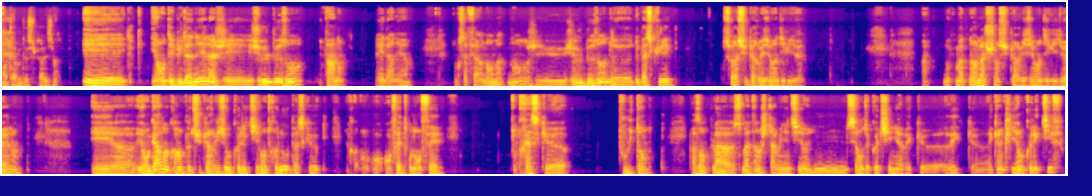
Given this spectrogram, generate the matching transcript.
en termes de supervision. Et, et en début d'année, là, j'ai j'ai eu le besoin, enfin non, l'année dernière, donc ça fait un an maintenant, j'ai eu, j'ai eu le besoin de, de basculer sur la supervision individuelle. Donc maintenant, là, je suis en supervision individuelle. Et, euh, et on garde encore un peu de supervision collective entre nous parce que, en, fait, on en fait presque tout le temps. Par exemple, là, ce matin, je termine une, sé- une séance de coaching avec, euh, euh, avec un client collectif.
